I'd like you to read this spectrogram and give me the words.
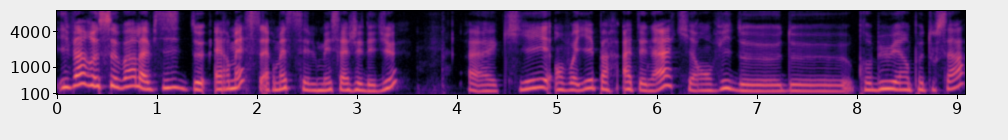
Il va recevoir la visite de Hermès. Hermès, c'est le messager des dieux, euh, qui est envoyé par Athéna, qui a envie de, de rebuer un peu tout ça.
